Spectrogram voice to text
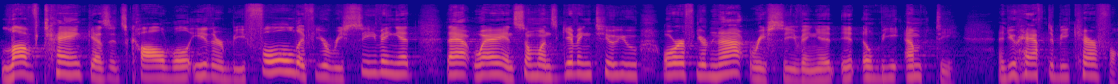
love tank, as it's called, will either be full if you're receiving it that way and someone's giving to you, or if you're not receiving it, it'll be empty. And you have to be careful.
